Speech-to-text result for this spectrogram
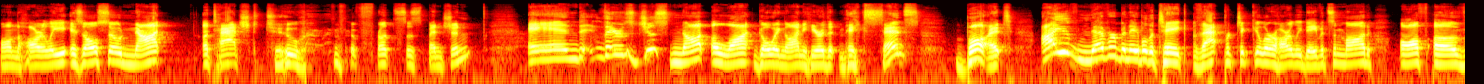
on the Harley is also not attached to the front suspension. And there's just not a lot going on here that makes sense, but I have never been able to take that particular Harley Davidson mod off of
